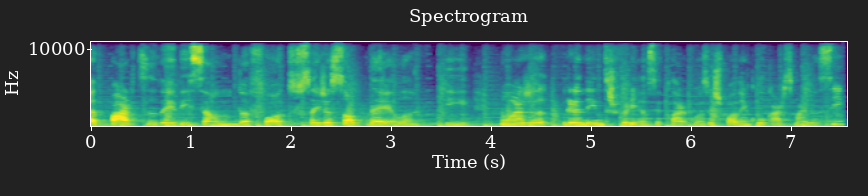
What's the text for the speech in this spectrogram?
a parte da edição da foto seja só para ela e não haja grande interferência. Claro que vocês podem colocar-se mais assim,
